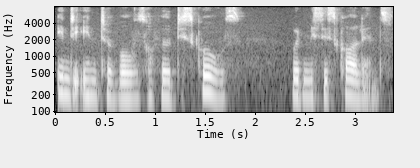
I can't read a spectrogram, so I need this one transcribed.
In the intervals of her discourse with Mrs. Collins,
